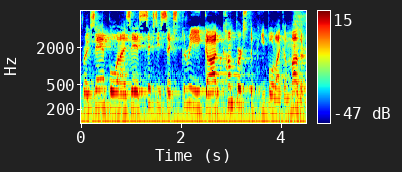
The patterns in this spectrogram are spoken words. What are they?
For example, in Isaiah 66, 3, God comforts the people like a mother.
